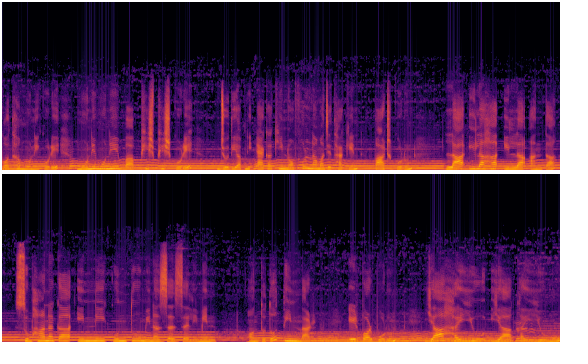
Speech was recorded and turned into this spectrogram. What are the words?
কথা মনে করে, মনে মনে বা ফিসফিস করে যদি আপনি একাকী নফল নামাজে থাকেন, পাঠ করুন, লা ইলাহা ইল্লা আন্তা, সুবহানাকা ইন্নি কুন্তু মিনাজ্জালিমিন অন্তত তিনবার। এরপর পড়ুন ইয়া হাইয়ু ইয়া কাইয়ুমু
